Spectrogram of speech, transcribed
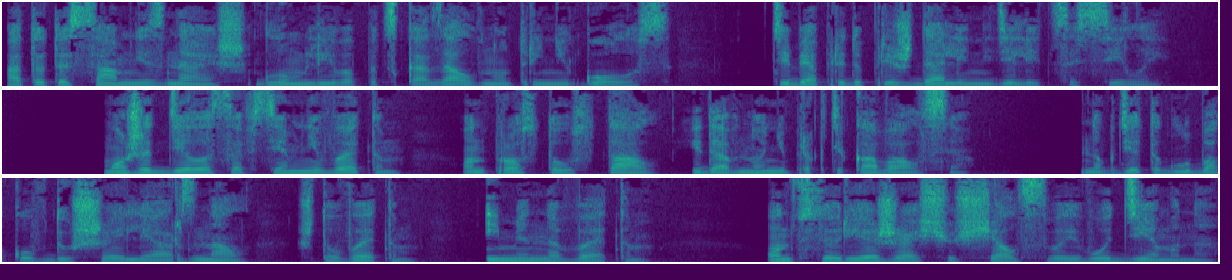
«А то ты сам не знаешь», — глумливо подсказал внутренний голос. «Тебя предупреждали не делиться силой». «Может, дело совсем не в этом, он просто устал и давно не практиковался». Но где-то глубоко в душе Лиар знал, что в этом, именно в этом, он все реже ощущал своего демона,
